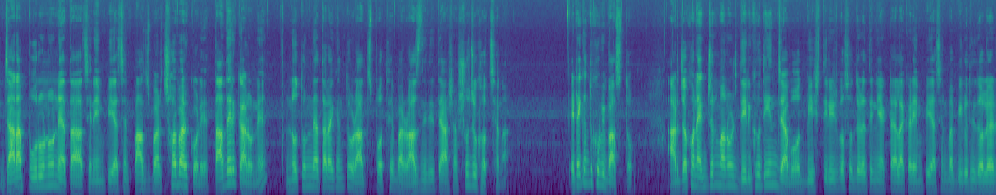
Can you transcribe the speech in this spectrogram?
যারা পুরনো নেতা আছেন, এমপি আছেন পাঁচবার, ছয়বার করে, তাদের কারণে নতুন নেতারা কিন্তু রাজপথে বা রাজনীতিতে আসার সুযোগ হচ্ছে না। এটা কিন্তু খুবই বাস্তব। আর যখন একজন মানুষ দীর্ঘদিন যাবৎ বিশ তিরিশ বছর ধরে তিনি একটা এলাকার এমপি আছেন বা বিরোধী দলের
